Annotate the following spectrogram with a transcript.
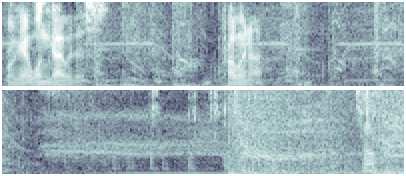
We're gonna get one guy with this. Probably not. Oh.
